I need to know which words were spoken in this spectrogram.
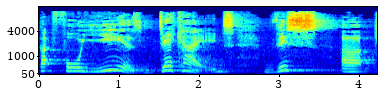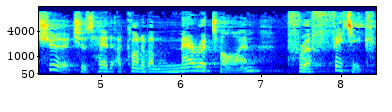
but for years, decades, this uh, church has had a kind of a maritime prophetic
